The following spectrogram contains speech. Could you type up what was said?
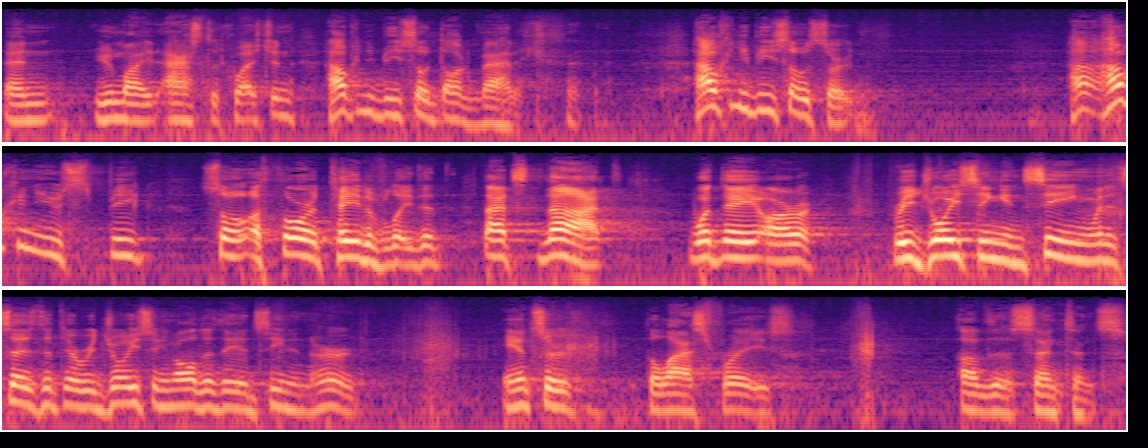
And you might ask the question how can you be so dogmatic? how can you be so certain? How, how can you speak so authoritatively that that's not what they are rejoicing in seeing when it says that they're rejoicing in all that they had seen and heard? Answer the last phrase of the sentence.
